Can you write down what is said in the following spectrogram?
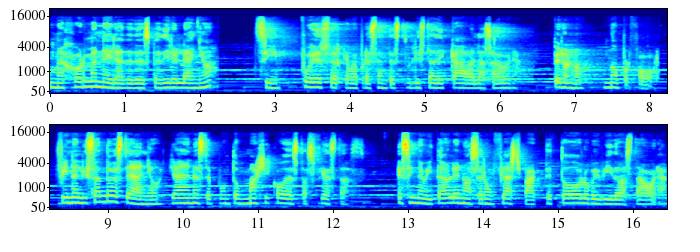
¿Tu mejor manera de despedir el año? Sí, puede ser que me presentes tu lista de cábalas ahora. Pero no, no por favor. Finalizando este año, ya en este punto mágico de estas fiestas, es inevitable no hacer un flashback de todo lo vivido hasta ahora.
